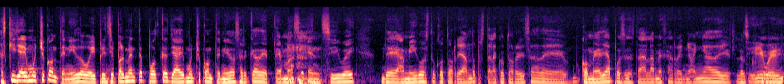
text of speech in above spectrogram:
es que ya hay mucho contenido, güey. Principalmente podcast, ya hay mucho contenido acerca de temas en sí, güey. De amigos to- cotorreando, pues está la cotorriza de comedia, pues está la mesa reñoña. De los- Sí, güey. O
